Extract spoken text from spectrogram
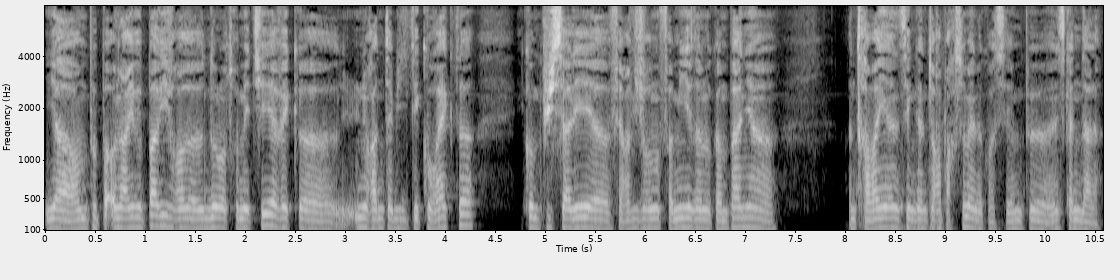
y a, on n'arrive pas à vivre euh, de notre métier avec une rentabilité correcte et qu'on puisse aller euh, faire vivre nos familles dans nos campagnes euh, en travaillant 50 heures par semaine. Quoi. C'est un peu un scandale.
